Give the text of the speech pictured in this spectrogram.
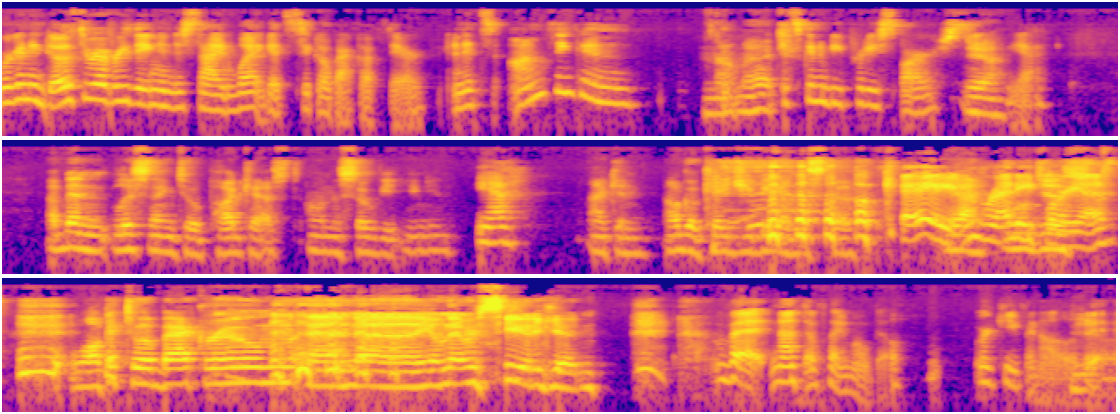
we're going to go through everything and decide what gets to go back up there. And it's I'm thinking Not much. it's going to be pretty sparse. Yeah, Yeah. I've been listening to a podcast on the Soviet Union. Yeah. I can. I'll go KGB on this stuff. Okay, Yeah, I'm ready we'll for you. Walk it to a back room, and uh, you'll never see it again. But not the Playmobil. We're keeping all of Yeah.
